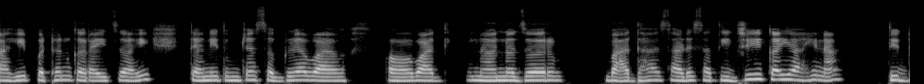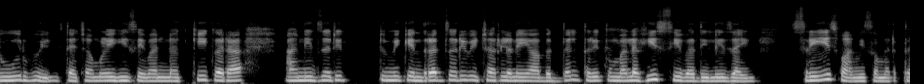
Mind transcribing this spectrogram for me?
आहे पठन करायचं आहे. त्याने तुमच्या सगळ्या वा वाद नजर बाधा साडेसाती जे काही आहे ना ते दूर होईल. त्याच्यामुळे ही सेवा नक्की करा. आणि जरी तुम्ही केंद्रात जरी विचारलं नाही याबद्दल तरी तुम्हाला ही सेवा दिली जाईल. श्री स्वामी समर्थ.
